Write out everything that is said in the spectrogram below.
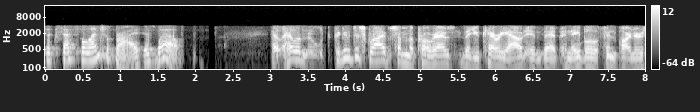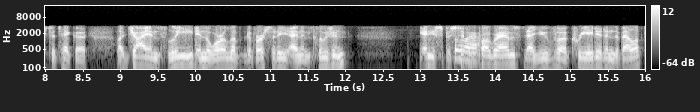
successful enterprise as well Helen, could you describe some of the programs that you carry out in, that enable Finn Partners to take a, a giant lead in the world of diversity and inclusion? any specific sure. programs that you've uh, created and developed?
